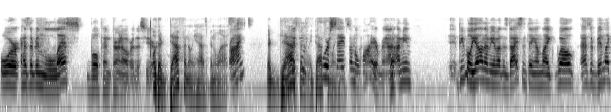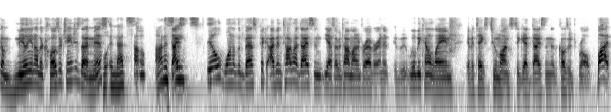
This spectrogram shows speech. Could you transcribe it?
or has there been less bullpen turnover this year? oh, there definitely has been less. right. There There's been definitely, definitely. four saves on the wire, man. Yep. I mean, people yelling at me about this Dyson thing. I'm like, well, has there been like a million other closer changes that I missed? Well, and that's no, honestly, Dyson's still one of the best pick. I've been talking about Dyson. Yes, I've been talking about him forever, and it, it will be kind of lame if it takes two months to get Dyson to the closer role. But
